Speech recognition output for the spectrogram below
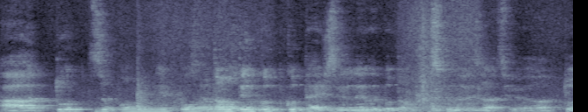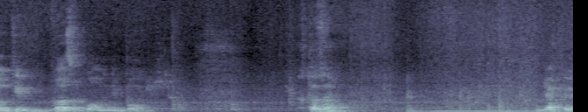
А тут заповнені повністю. Там один кот- котедж звільнили, бо там з каналізацією, а то ті два заповнені повністю. Хто за? Дякую.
